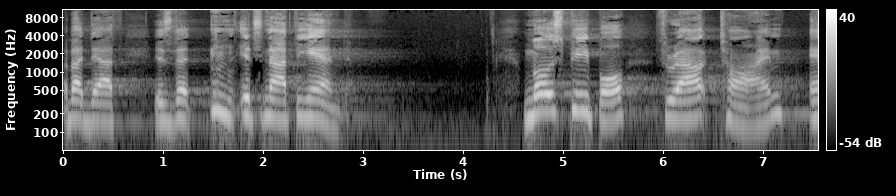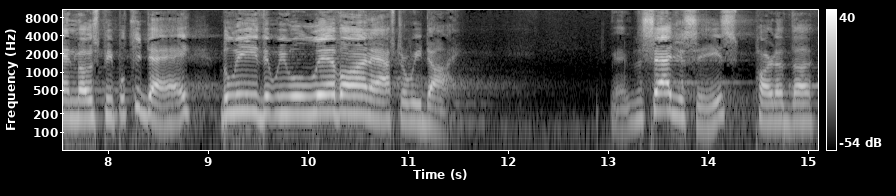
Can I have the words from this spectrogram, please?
about death is that it's not the end. Most people throughout time, and most people today, believe that we will live on after we die. The Sadducees, part of the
